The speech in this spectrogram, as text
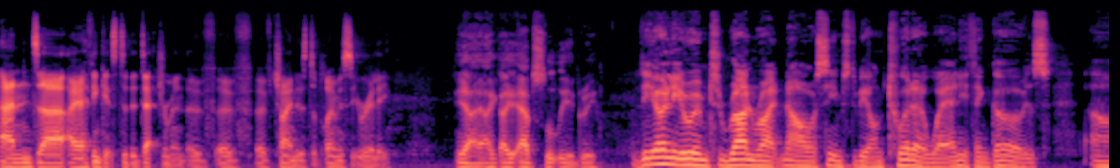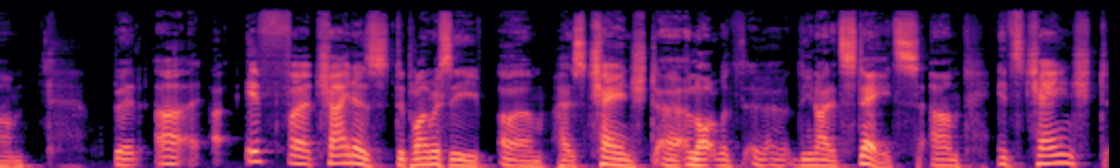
and uh, I, I think it's to the detriment of, of, of China's diplomacy, really. Yeah, I, I absolutely agree. The only room to run right now seems to be on Twitter, where anything goes. Um, but uh, if uh, China's diplomacy um, has changed uh, a lot with uh, the United States, um, it's changed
